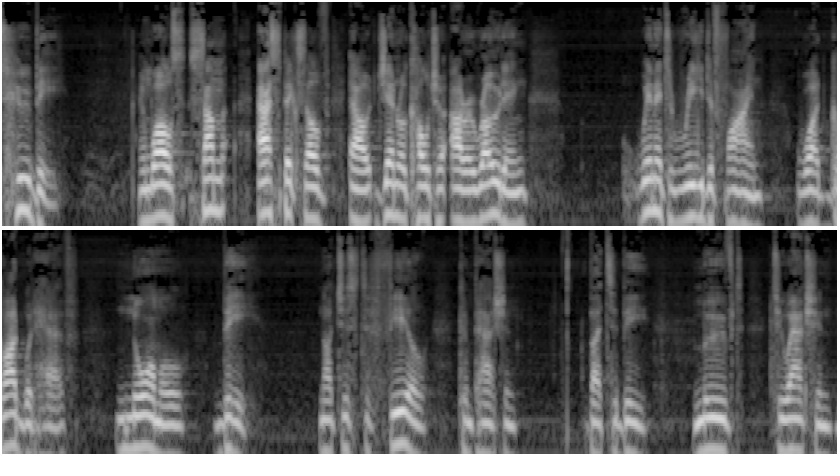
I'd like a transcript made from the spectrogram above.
to be. And whilst some aspects of our general culture are eroding, we're meant to redefine what God would have normal be. Not just to feel compassion, but to be moved to action.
